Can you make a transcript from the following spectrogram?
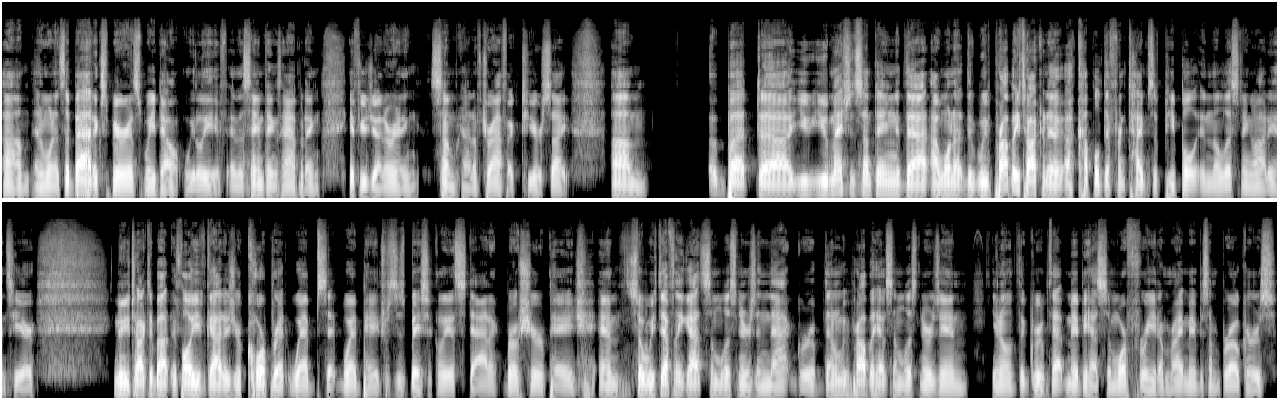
um, and when it's a bad experience we don't we leave and the same thing's happening if you're generating some kind of traffic to your site. Um, but uh, you you mentioned something that I want to. We're probably talking to a couple different types of people in the listening audience here. You know, you talked about if all you've got is your corporate web web page, which is basically a static brochure page, and so we've definitely got some listeners in that group. Then we probably have some listeners in you know the group that maybe has some more freedom, right? Maybe some brokers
